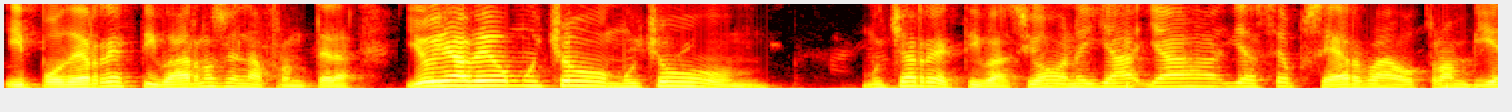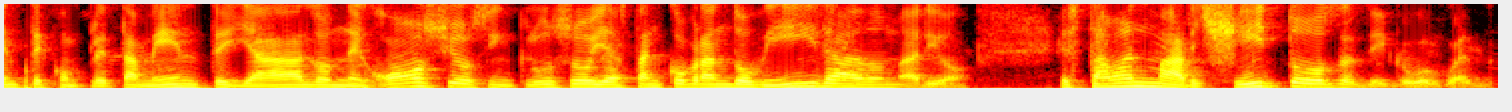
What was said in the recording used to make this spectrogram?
y poder reactivarnos en la frontera. Yo ya veo mucho, mucho, mucha reactivación, ¿eh? ya, ya, ya se observa otro ambiente completamente, ya los negocios incluso ya están cobrando vida, don Mario. Estaban marchitos, así como cuando,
